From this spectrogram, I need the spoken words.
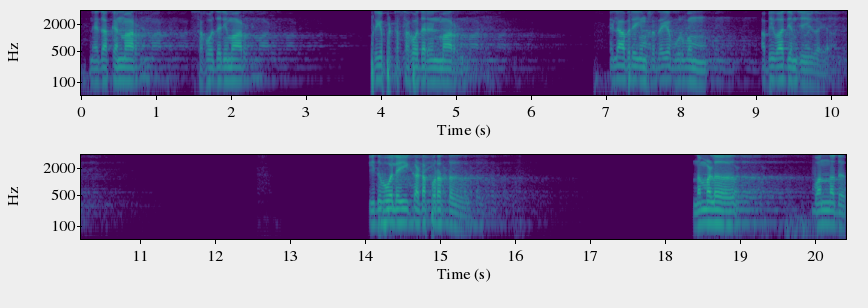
നേതാക്കന്മാർ സഹോദരിമാർ പ്രിയപ്പെട്ട സഹോദരന്മാർ എല്ലാവരെയും ഹൃദയപൂർവം അഭിവാദ്യം ചെയ്യുകയാണ്. ഇതുപോലെ ഈ കടപ്പുറത്ത് നമ്മൾ വന്നത്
